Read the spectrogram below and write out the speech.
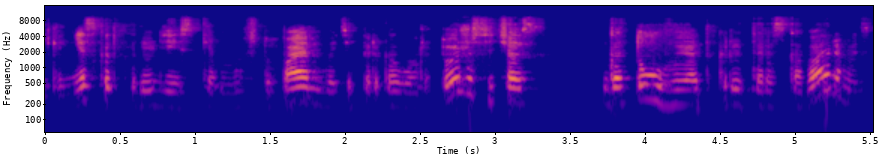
или несколько людей, с кем мы вступаем в эти переговоры, тоже сейчас готовы и открыто разговаривать,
